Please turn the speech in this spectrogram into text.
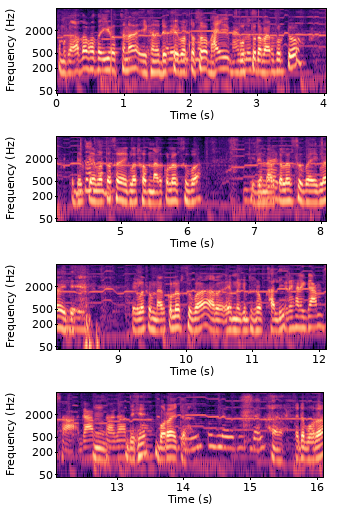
কোনো গাঁদা ফাঁদা ই হচ্ছে না। এখানে দেখতে পারতেছো ভাই বস্তুটা বার করতো। দেখতে পারতেছো এগুলো সব নারকলের সুবা। এই যে নারকেলের সুবা এগুলা এই যে এগুলো সব নারকেলের সুবা আর এমনি কিন্তু সব খালি। এটা খালি গামছা গামছা দেখি ভরা এটা। হ্যাঁ এটা ভরা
